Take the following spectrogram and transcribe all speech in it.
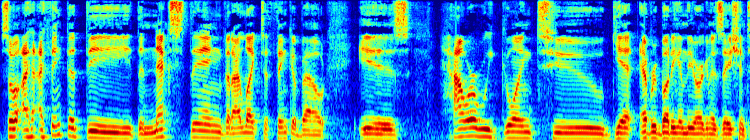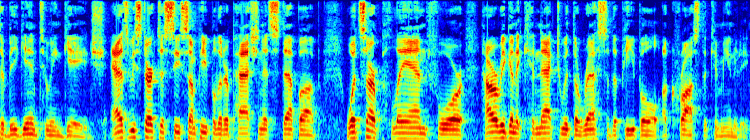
So I, I, think that the the next thing that I like to think about is how are we going to get everybody in the organization to begin to engage as we start to see some people that are passionate step up what's our plan for how are we going to connect with the rest of the people across the community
